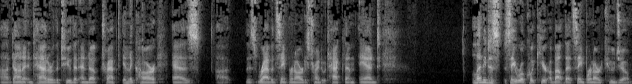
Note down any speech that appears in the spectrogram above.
Uh, Donna and Tad are the two that end up trapped in the car as uh, this rabid Saint Bernard is trying to attack them. And let me just say real quick here about that Saint Bernard Cujo.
